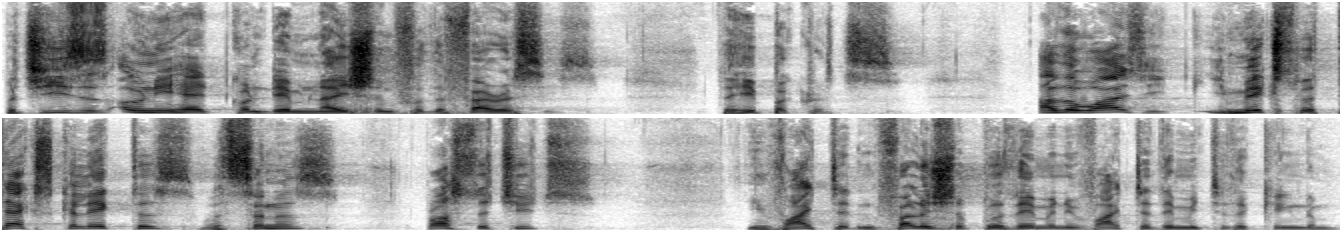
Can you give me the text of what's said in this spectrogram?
But Jesus only had condemnation for the Pharisees, the hypocrites. Otherwise, he, he mixed with tax collectors, with sinners, prostitutes, invited and fellowshiped with them and invited them into the kingdom.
